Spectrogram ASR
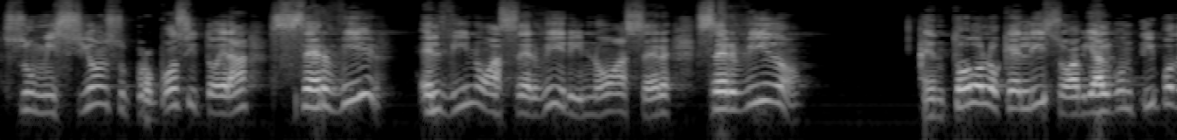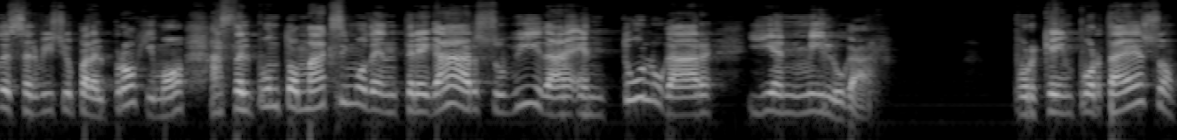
su misión, su propósito era servir. Él vino a servir y no a ser servido. En todo lo que él hizo había algún tipo de servicio para el prójimo hasta el punto máximo de entregar su vida en tu lugar y en mi lugar. ¿Por qué importa eso?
